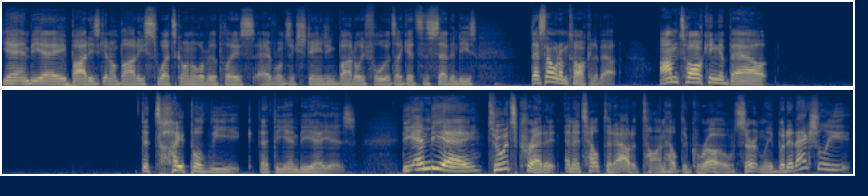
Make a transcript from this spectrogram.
yeah, NBA, bodies get on bodies, sweat's going all over the place, everyone's exchanging bodily fluids like it's the 70s. That's not what I'm talking about. I'm talking about the type of league that the NBA is. The NBA, to its credit, and it's helped it out a ton, helped it grow, certainly, but it actually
